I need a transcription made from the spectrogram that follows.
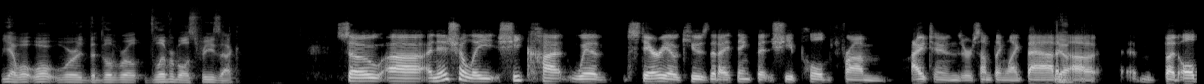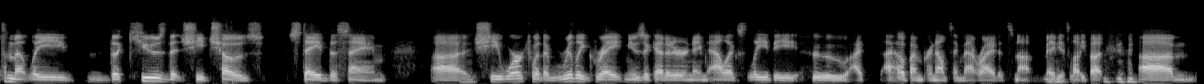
yeah what what were the deliver, deliverables for you Zach? So uh, initially, she cut with stereo cues that I think that she pulled from iTunes or something like that. Yeah. Uh, but ultimately, the cues that she chose stayed the same. Uh, mm-hmm. She worked with a really great music editor named Alex Levy, who I, I hope I'm pronouncing that right. It's not, maybe it's Levy, but um,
